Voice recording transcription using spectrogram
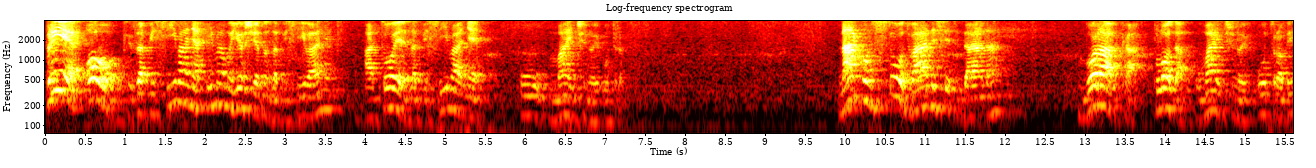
Prije ovog zapisivanja imamo još jedno zapisivanje, a to je zapisivanje u majčinoj utrobi. Nakon 120 dana boravka ploda u majčinoj utrobi,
